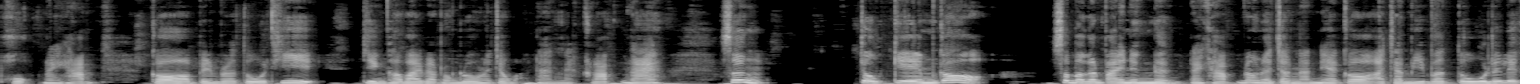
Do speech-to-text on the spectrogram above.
66 นะครับ ก็เป็นประตูที่ยิงเข้าไปแบบโล่งๆในจังหวะนั้นนะครับนะ ซึ่งจบเกมก็เสมอกันไป1นหนึ่งนะครับ นอกเหนือจากนั้นเนี่ยก็อาจจะมีประตูเล็ก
